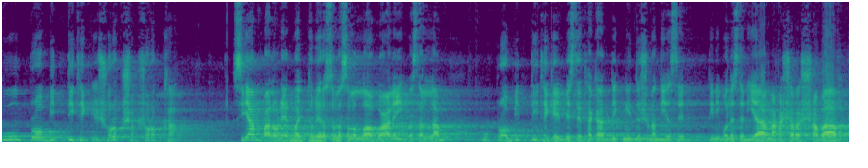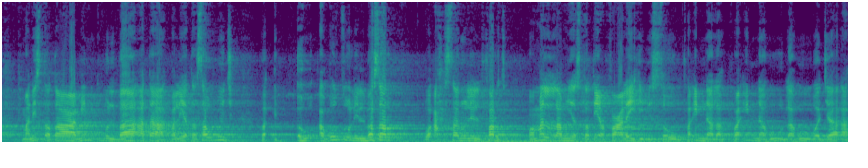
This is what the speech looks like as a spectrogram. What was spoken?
কুপ্রবৃত্তি থেকে সুরক্ষা সুরক্ষা। সিয়াম পালনের মাধ্যমে রসল্লা সাল আলি ওয়াসাল্লাম কুপ্রবৃত্তি থেকে বেঁচে থাকার দিক নির্দেশনা দিয়েছেন। তিনি বলেছেন, ইয়া মা আশারা শাবাব মানিস্তাতা মিনকুমুল বা আতা ফালিয়াতা সাউজ আগুজুলিল বাসার। ও আহসানুলিল ফরজ ওমাল্লাম ইয়াস্তাতি ফালাইহি বিসৌম ফাইন্না ফাইন্নাহু লাহু ওয়াজা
